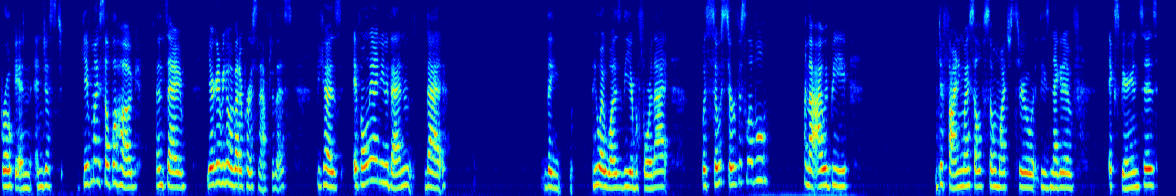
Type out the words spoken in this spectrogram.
broken and just give myself a hug and say, You're going to become a better person after this. Because if only I knew then that the who I was the year before that was so surface level and that I would be defining myself so much through these negative experiences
